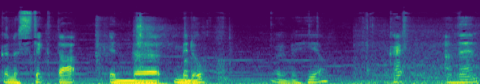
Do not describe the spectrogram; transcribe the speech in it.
Gonna stick that in the middle over here. Okay, and then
